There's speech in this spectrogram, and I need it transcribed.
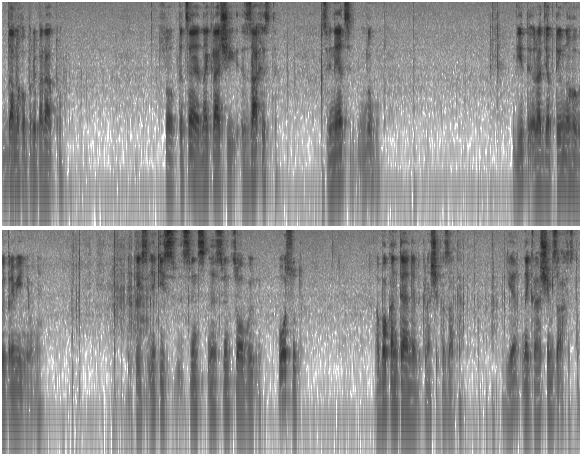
даного препарату. Тобто це найкращий захист свинець ну, від радіоактивного випромінювання. якийсь, якийсь свин- свинцовий посуд або контейнер, краще казати, є найкращим захистом.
